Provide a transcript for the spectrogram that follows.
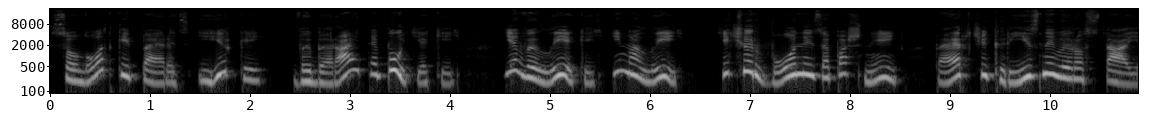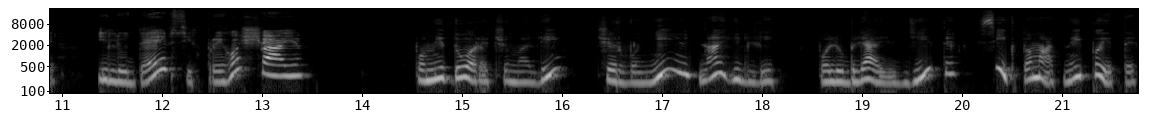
Солодкий перець і гіркий. Вибирайте будь-який. Є великий і малий, є червоний запашний. Перчик різний виростає і людей всіх пригощає. Помідори чималі червоніють на гіллі, полюбляють діти сік томатний пити.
